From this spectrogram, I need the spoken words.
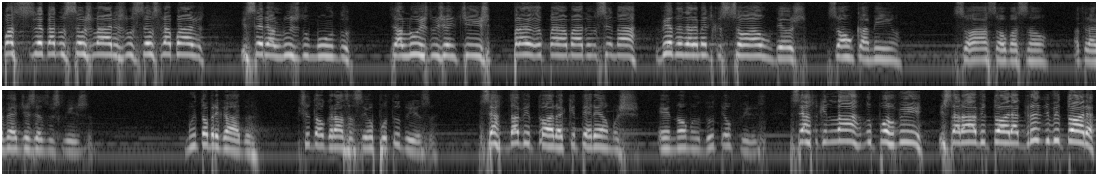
possam chegar nos seus lares, nos seus trabalhos e serem a luz do mundo, a luz dos gentios, para, para amado, ensinar verdadeiramente que só há um Deus, só há um caminho, só há salvação através de Jesus Cristo. Muito obrigado. Te dou graças, Senhor, por tudo isso. Certo da vitória que teremos em nome do teu filho. Certo que lá no porvir estará a vitória, a grande vitória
